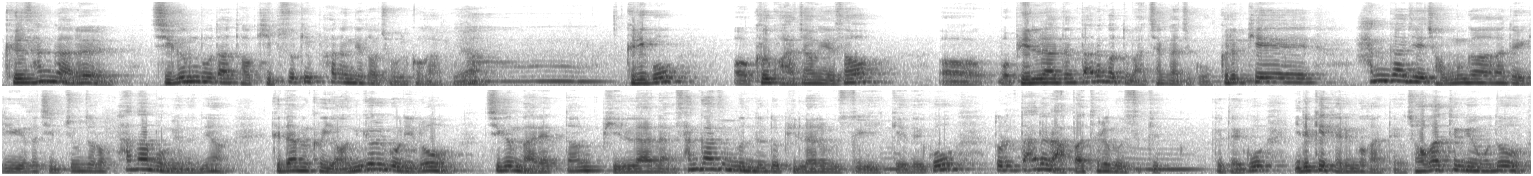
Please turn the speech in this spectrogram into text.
그 상가를 지금보다 더 깊숙이 파는 게 더 좋을 것 같고요. 어. 그리고 어, 그 과정에서 어, 뭐 빌라든 다른 것도 마찬가지고 그렇게 한 가지의 전문가가 되기 위해서 집중적으로 파다 보면은요. 그 다음에 그 연결고리로 지금 말했던 빌라나 상가든 분들도 빌라를 볼 수 있게 되고 또는 다른 아파트를 볼 수 있게 되고 이렇게 되는 것 같아요. 저 같은 경우도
